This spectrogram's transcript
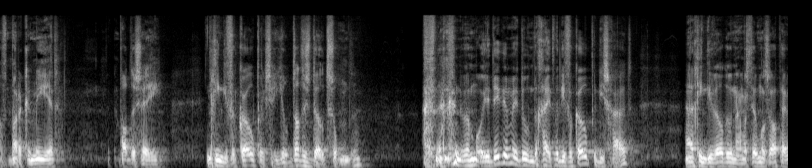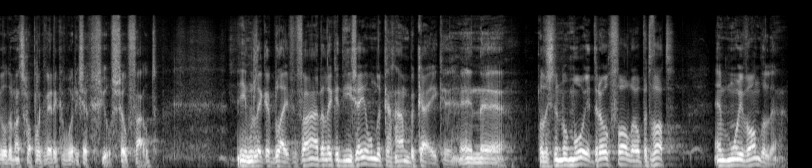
Of Markenmeer, Waddenzee. Die ging die verkopen. Ik zei, joh, dat is doodzonde. Daar kunnen we mooie dingen mee doen. Dan ga je het wel die verkopen, die schuit. En dat ging hij wel doen. Namens helemaal zat. Hij wilde maatschappelijk werken worden. Ik zeg, joh, zo fout. Je moet lekker blijven varen. Lekker die zee onder gaan bekijken. En uh, wat is er nog mooier? Droog vallen op het wat. En mooi wandelen.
